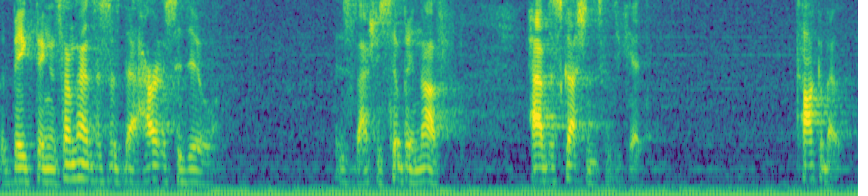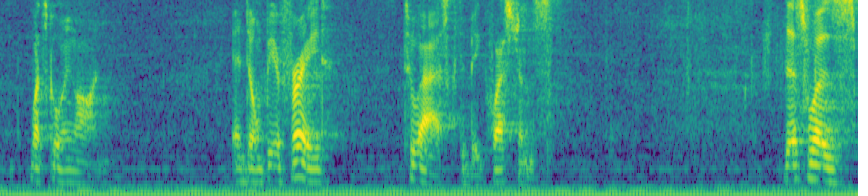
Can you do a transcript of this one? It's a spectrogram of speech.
the big thing, and sometimes this is the hardest to do. Is actually simply enough. Have discussions with your kid. Talk about what's going on. And don't be afraid to ask the big questions. This was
